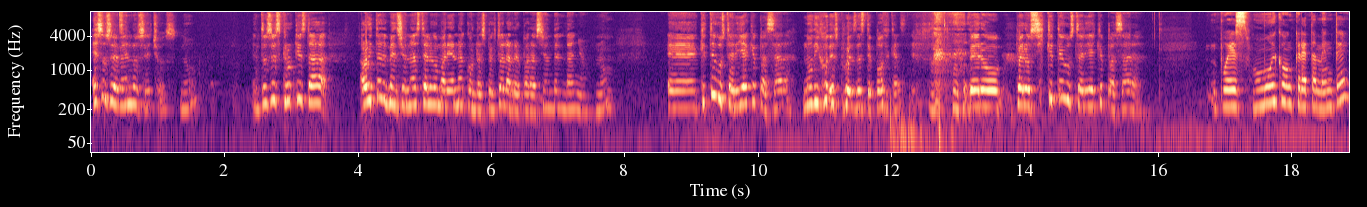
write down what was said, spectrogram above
Eso se ve en los hechos, ¿no? Entonces creo que está, ahorita mencionaste algo, Mariana, con respecto a la reparación del daño, ¿no? Eh, ¿Qué te gustaría que pasara? No digo después de este podcast, pero, pero sí, ¿qué te gustaría que pasara? Pues muy concretamente,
